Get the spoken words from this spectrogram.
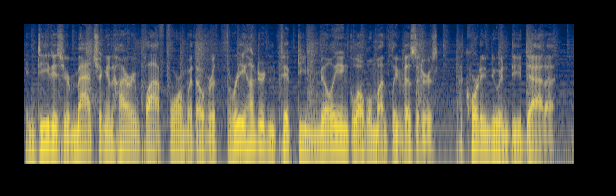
Indeed is your matching and hiring platform with over 350 million global monthly visitors, according to Indeed data,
